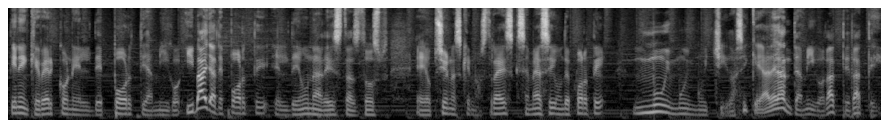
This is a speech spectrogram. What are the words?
tienen que ver con el deporte, amigo. Y vaya deporte el de una de estas dos eh, opciones que nos traes, que se me hace un deporte muy, muy, muy chido. Así que adelante, amigo, date, date.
